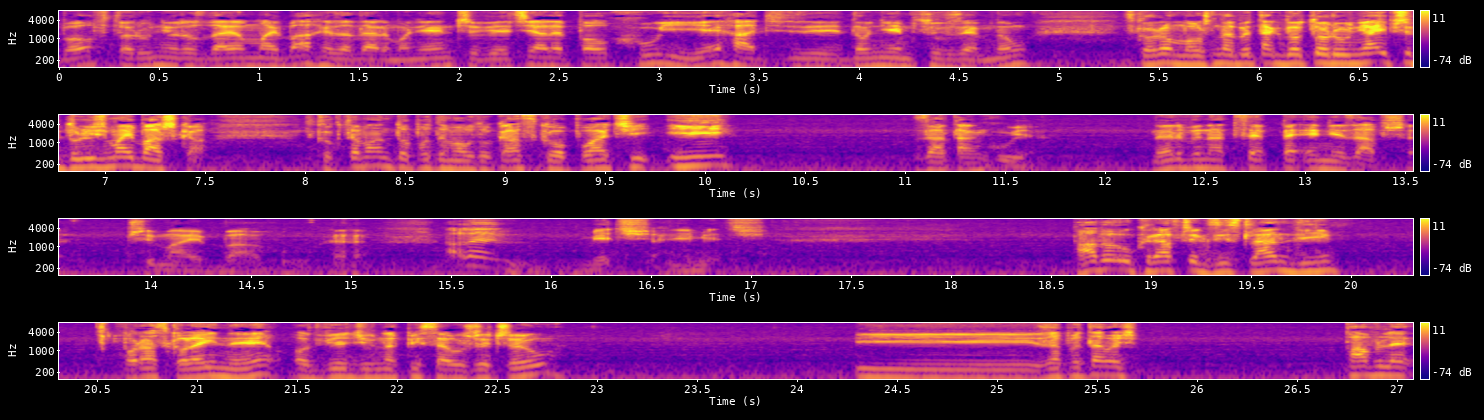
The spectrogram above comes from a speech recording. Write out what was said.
bo w Toruniu rozdają Maybachy za darmo. Nie wiem, czy wiecie, ale po chuj jechać yy, do Niemców ze mną, skoro można by tak do Torunia i przytulić Maybaszka. Tylko kto wam to potem autokasko opłaci i zatankuje. Nerwy na CPE nie zawsze przy Maybachu. ale mieć, a nie mieć. Paweł Krawczyk z Islandii po raz kolejny odwiedził, napisał, życzył i zapytałeś Pawle,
